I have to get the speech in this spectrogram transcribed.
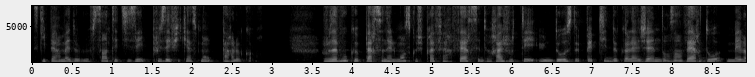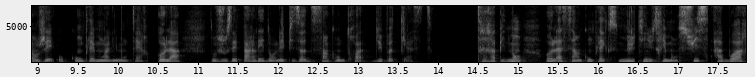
ce qui permet de le synthétiser plus efficacement par le corps. Je vous avoue que personnellement, ce que je préfère faire, c'est de rajouter une dose de peptides de collagène dans un verre d'eau mélangé au complément alimentaire Ola, dont je vous ai parlé dans l'épisode 53 du podcast. Très rapidement, Ola, c'est un complexe multinutriments suisse à boire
